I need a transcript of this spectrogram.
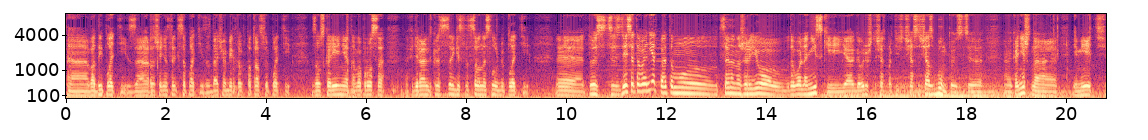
э, воды плати, за разрешение строительства плати, за сдачу объекта в эксплуатацию плати, за ускорение там, вопроса федеральной регистрационной службе плати. Э, то есть здесь этого нет, поэтому цены на жилье довольно низкие. Я говорю, что сейчас практически сейчас сейчас бум. То есть, э, э конечно, иметь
